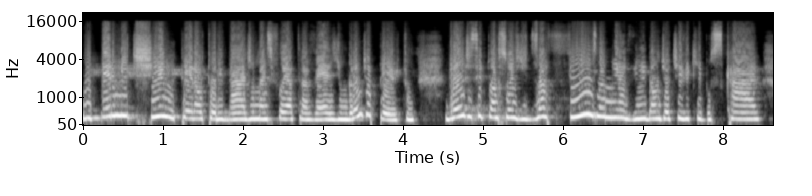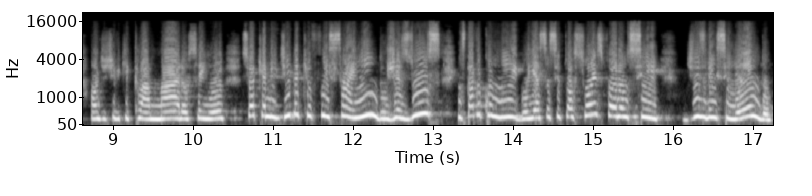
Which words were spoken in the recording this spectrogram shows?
me permitiu ter autoridade, mas foi através de um grande aperto, grandes situações de desafios na minha vida, onde eu tive que buscar, onde eu tive que clamar ao Senhor. Só que à medida que eu fui saindo, Jesus estava comigo e essas situações foram se desvencilhando,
